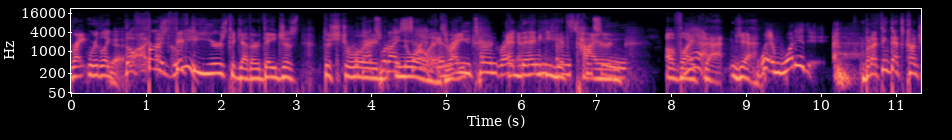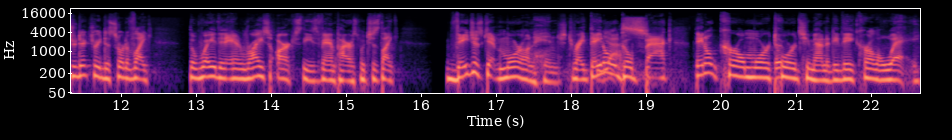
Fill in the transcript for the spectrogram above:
Right, where like Yeah. the Well, I first fifty years together, they just destroyed Well, that's what I New said. Orleans, and right? Then you turn right, And then he turns gets tired. into- of like Yeah. that, yeah. Wait, and what did? But I think that's contradictory to sort of like the way that Anne Rice arcs these vampires, which is like they just get more unhinged, right? They don't Yes. go back. They don't curl more towards humanity. They curl away.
